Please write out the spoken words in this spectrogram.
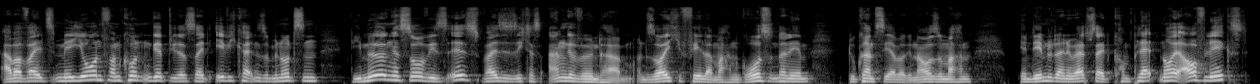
Aber weil es Millionen von Kunden gibt, die das seit Ewigkeiten so benutzen, die mögen es so, wie es ist, weil sie sich das angewöhnt haben. Und solche Fehler machen Großunternehmen. Du kannst sie aber genauso machen, indem du deine Website komplett neu auflegst,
